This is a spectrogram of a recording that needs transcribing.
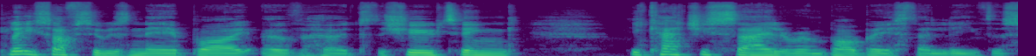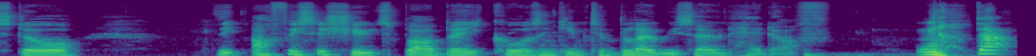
Police officer was nearby, overheard the shooting. He catches Sailor and Bobby as they leave the store. The officer shoots Bobby, causing him to blow his own head off. that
